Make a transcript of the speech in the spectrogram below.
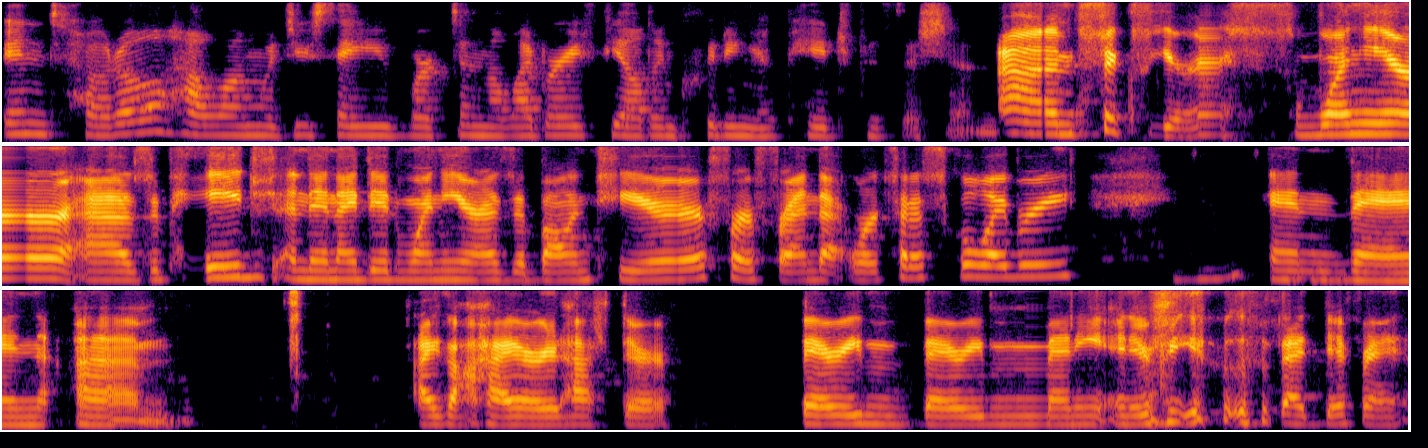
in total, how long would you say you've worked in the library field, including your page position? Um, six years, one year as a page, and then I did one year as a volunteer for a friend that works at a school library. Mm -hmm. And then um, I got hired after very, very many interviews at different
